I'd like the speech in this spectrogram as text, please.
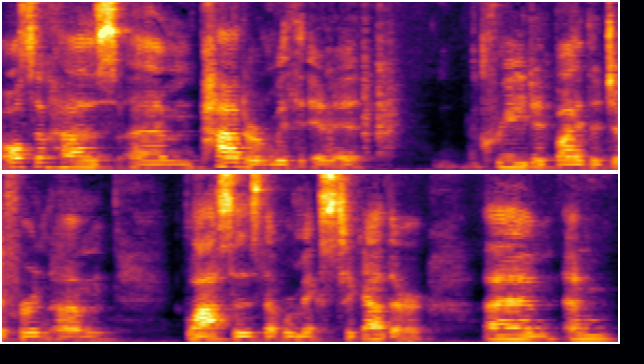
also has um, pattern within it created by the different um, glasses that were mixed together. Um, and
